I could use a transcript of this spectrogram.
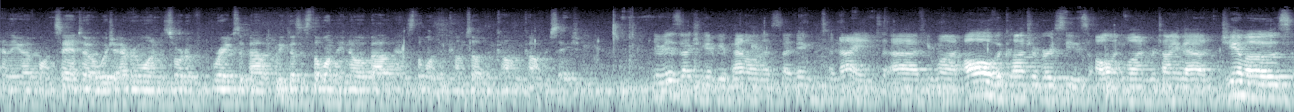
And then you have Monsanto, which everyone sort of raves about because it's the one they know about and it's the one that comes up in common conversation. There is actually going to be a panel on this, I think, tonight. Uh, if you want all the controversies all in one, we're talking about GMOs,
